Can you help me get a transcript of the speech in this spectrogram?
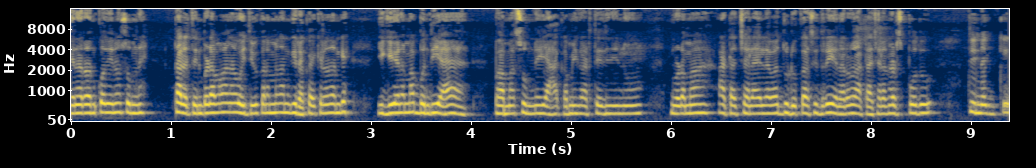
ಏನಾರು ಅನ್ಕೋದಿನೋ ಸುಮ್ಮನೆ ತಲೆ ತಿನ್ಬೇಡವ ನಾವು ಹೋಯ್ತೀವಿ ಕಣಮ್ಮ, ನಮ್ಗೆ ಇರೋಕ್ಕಾಗಿಲ್ಲ ನನಗೆ ಈಗ ಏನಮ್ಮ ಬಂದಿಯಾ? ಬಾಮ್ಮ ಸುಮ್ಮನೆ ಯಾಕಮ್ಮಿ ಆಡ್ತಾಯಿದ್ದೀನಿ ನೀನು? ನೋಡಮ್ಮ, ಆಟ ಚಲ ಇಲ್ಲವ? ದುಡ್ಡು ಕಾಸಿದ್ರೆ ಏನಾರು ಆಟ ಚಲ ನಡೆಸ್ಬೋದು. ತಿನ್ನಕ್ಕೆ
